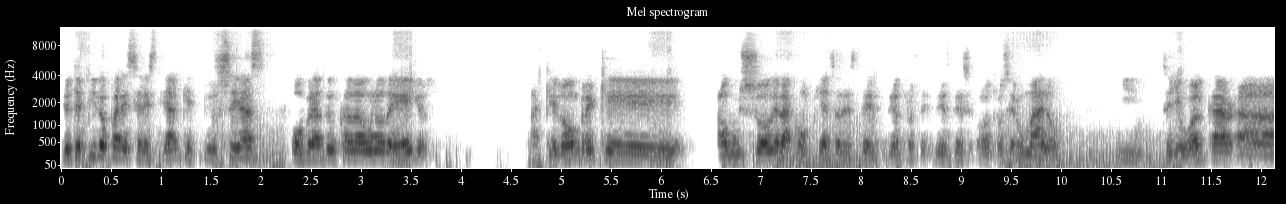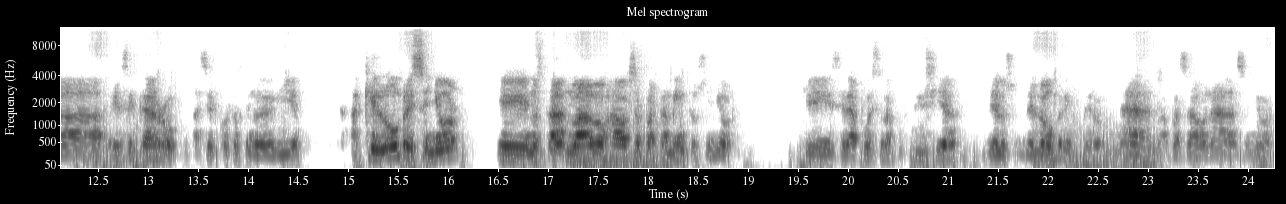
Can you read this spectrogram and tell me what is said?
Yo te pido, Padre Celestial, que tú seas obrando en cada uno de ellos. Aquel hombre que abusó de la confianza de este, de otro, de este otro ser humano y se llevó al car a ese carro a hacer cosas que no debía. Aquel hombre, Señor, que no, está, no ha alojado ese apartamento, Señor, que se le ha puesto la justicia de los, del hombre, pero nada, no ha pasado nada, Señor.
